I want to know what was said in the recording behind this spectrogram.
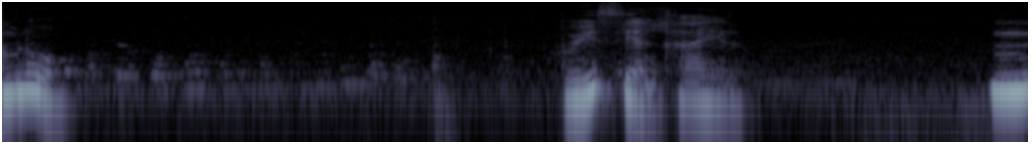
ำลูกเฮ้ยเสียงใครอะลูกอืม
